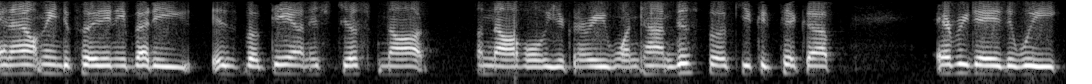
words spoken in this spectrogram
and I don't mean to put anybody's book down. It's just not a novel you're going to read one time. This book you could pick up every day of the week.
